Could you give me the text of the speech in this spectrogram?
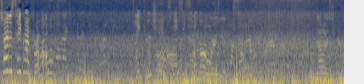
Should I just take my bra off? Take your bra. I'm not wearing it. No, it's screwed.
